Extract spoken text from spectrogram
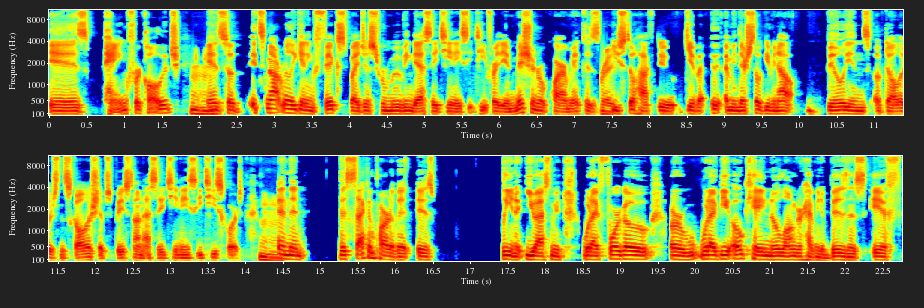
is paying for college. Mm-hmm. And so it's not really getting fixed by just removing the SAT and ACT for the admission requirement because right. you still have to give, I mean, they're still giving out billions of dollars in scholarships based on SAT and ACT scores. Mm-hmm. And then the second part of it is you know, you asked me, would I forego or would I be okay no longer having a business if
